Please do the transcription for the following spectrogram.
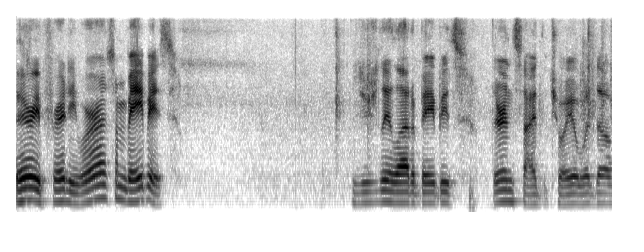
Very pretty. Where are some babies? There's usually a lot of babies. They're inside the cholla wood though.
